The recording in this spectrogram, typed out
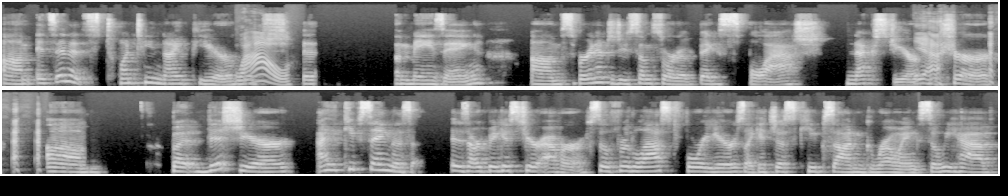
Um, it's in its 29th year. Wow. amazing. Um, so we're gonna have to do some sort of big splash next year yeah. for sure. um, but this year, I keep saying this is our biggest year ever. So for the last four years, like it just keeps on growing. So we have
